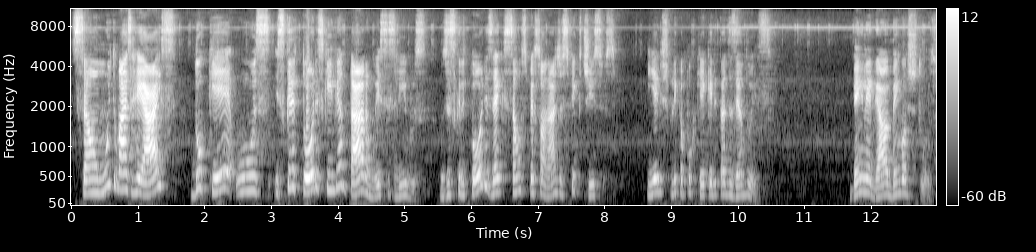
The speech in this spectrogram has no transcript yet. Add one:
são muito mais reais do que os escritores que inventaram esses livros. Os escritores é que são os personagens fictícios. E ele explica por que, que ele está dizendo isso. Bem legal, bem gostoso.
